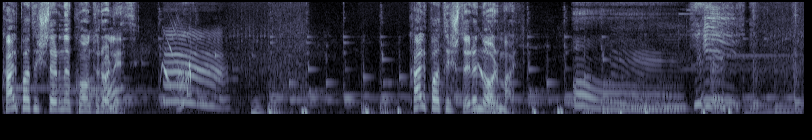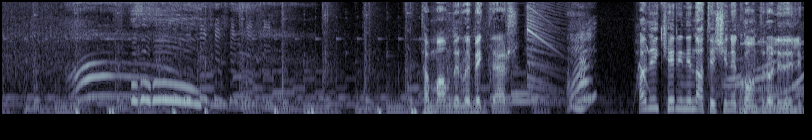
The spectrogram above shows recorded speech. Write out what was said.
Kalp atışlarını kontrol et. Kalp atışları normal. Tamamdır bebekler. Hadi Carrie'nin ateşini kontrol edelim.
